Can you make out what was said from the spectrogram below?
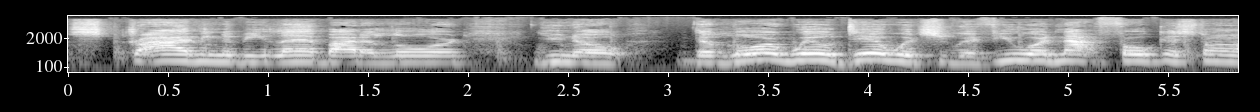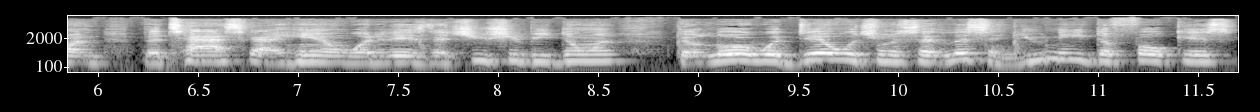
striving to be led by the Lord, you know, the Lord will deal with you. If you are not focused on the task at hand, what it is that you should be doing, the Lord will deal with you and say, listen, you need to focus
